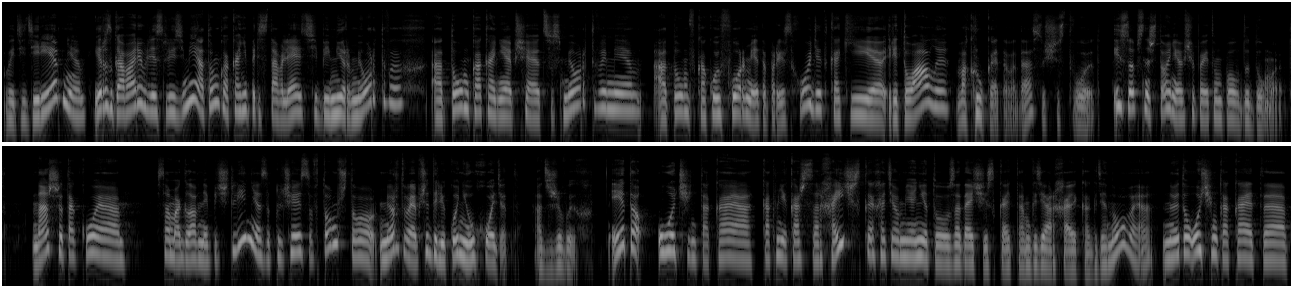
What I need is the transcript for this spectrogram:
в эти деревни и разговаривали с людьми о том, как они представляют себе мир мертвых, о том, как они общаются с мертвыми, о том, в какой форме это происходит, какие ритуалы вокруг этого да, существуют. И, собственно, что они вообще по этому поводу думают. Наше такое самое главное впечатление заключается в том, что мертвые вообще далеко не уходят от живых. И это очень такая, как мне кажется, архаическая, хотя у меня нету задачи искать там, где архаика, где новая, но это очень какая-то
